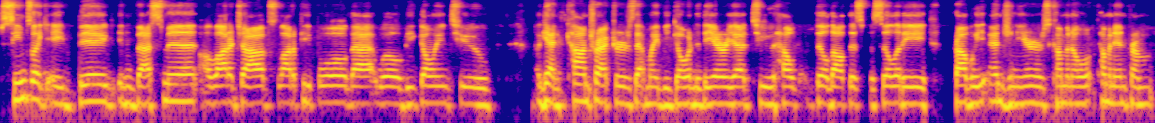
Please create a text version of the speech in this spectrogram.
seems like a big investment a lot of jobs a lot of people that will be going to again contractors that might be going to the area to help build out this facility probably engineers coming o- coming in from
